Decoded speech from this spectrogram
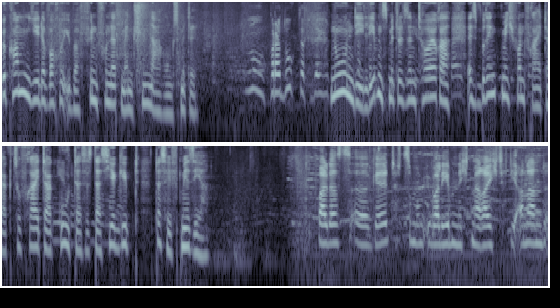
bekommen jede Woche über 500 Menschen Nahrungsmittel. Nun, die Lebensmittel sind teurer. Es bringt mich von Freitag zu Freitag. Gut, dass es das hier gibt. Das hilft mir sehr weil das äh, Geld zum Überleben nicht mehr reicht. Die anderen,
